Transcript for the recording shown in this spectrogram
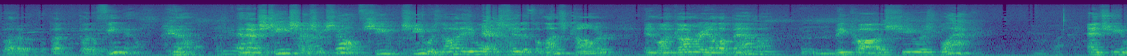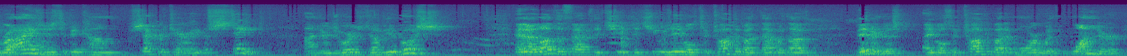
but a, but, but a female. You know? And as she says herself, she, she was not able to sit at the lunch counter in Montgomery, Alabama, because she was black. And she rises to become Secretary of State under George W. Bush. And I love the fact that she, that she was able to talk about that without bitterness, able to talk about it more with wonder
